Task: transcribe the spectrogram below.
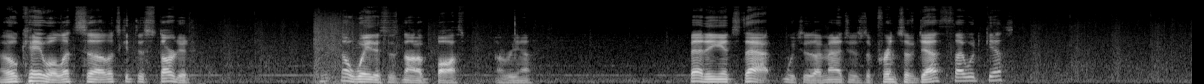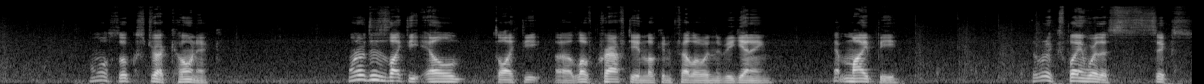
Okay, well let's uh, let's get this started. There's no way this is not a boss arena. Betting it's that, which is I imagine is the Prince of Death, I would guess. Almost looks draconic. Wonder if this is like the L, like the uh, Lovecraftian looking fellow in the beginning. It might be. That would explain where the six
